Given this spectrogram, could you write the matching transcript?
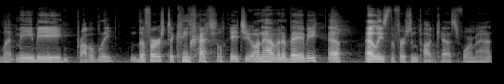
let me be probably the first to congratulate you on having a baby. Yeah, At least the first in podcast format.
